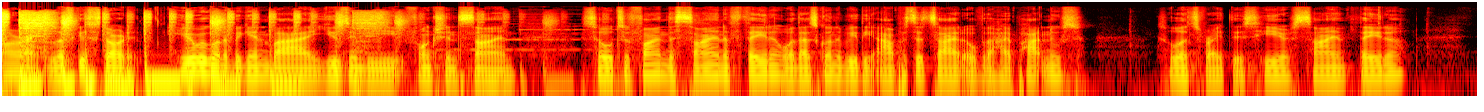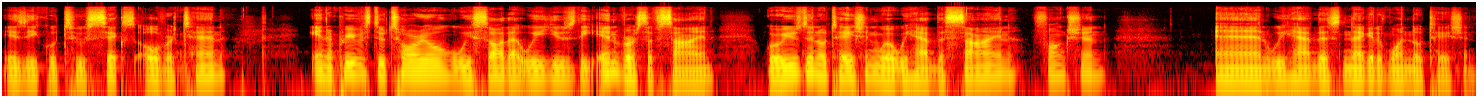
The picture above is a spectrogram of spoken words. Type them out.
Alright, let's get started. Here we're going to begin by using the function sine. So to find the sine of theta, well that's going to be the opposite side over the hypotenuse. So let's write this here. Sine theta is equal to 6 over 10 in a previous tutorial, we saw that we use the inverse of sine, we use the notation where we have the sine function and we have this negative one notation.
